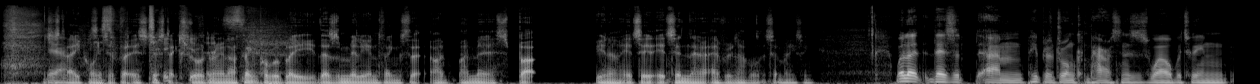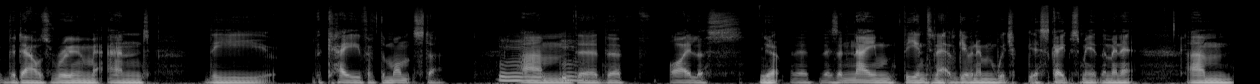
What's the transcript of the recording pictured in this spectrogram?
just Yeah. a pointer, but it's just extraordinary. And I think probably there's a million things that I, I miss, but you know, it's it's in there at every level. It's amazing. Well, uh, there's a, um, people have drawn comparisons as well between Vidal's room and the the cave of the monster. Mm, Um, mm. The the eyeless. Yeah. There's, there's a name the internet have given him which escapes me at the minute. Um,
